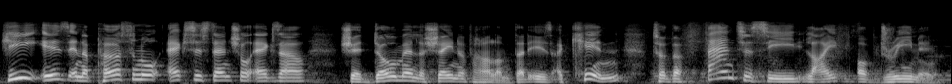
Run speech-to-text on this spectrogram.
He is in a personal existential exile, shedome l'shein of halam, that is akin to the fantasy life of dreaming.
